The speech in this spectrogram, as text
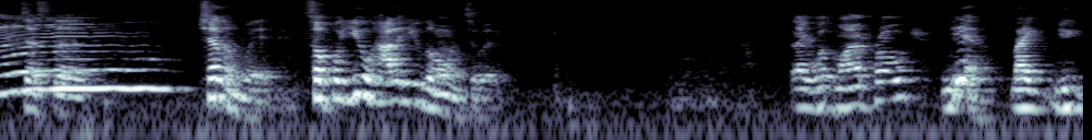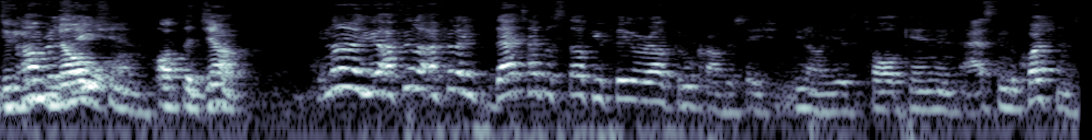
Just the- Mm, chilling with. So for you, how do you go into it? Like, what's my approach? Yeah, like you do you know Conversation. off the jump? No, you, I feel like I feel like that type of stuff you figure out through conversation. You know, just talking and asking the questions.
